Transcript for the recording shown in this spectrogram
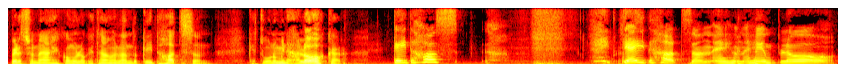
personajes como lo que estábamos hablando, Kate Hudson, que estuvo nominada al Oscar. Kate Hudson. Kate Hudson es un ejemplo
